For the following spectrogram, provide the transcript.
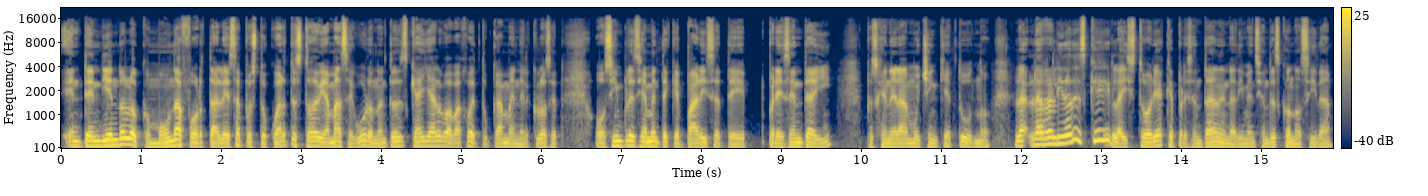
entendiéndolo como una fortaleza, pues tu cuarto es todavía más seguro, ¿no? Entonces que hay algo abajo de tu cama en el closet o simplemente que pare y se te presente ahí, pues genera mucha inquietud, ¿no? La, la realidad es que la historia que presentaron en la dimensión desconocida,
